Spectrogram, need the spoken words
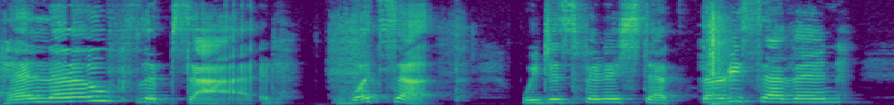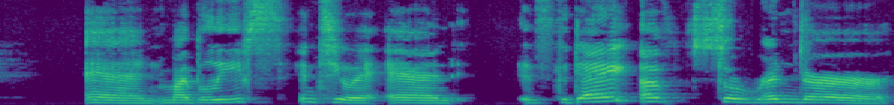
Hello, flip side. What's up? We just finished step 37 and my beliefs into it, and it's the day of surrender.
